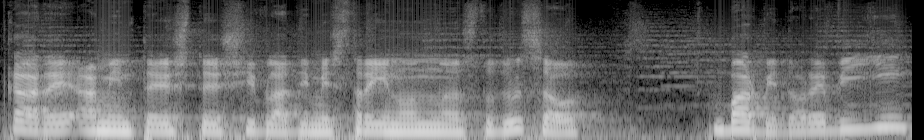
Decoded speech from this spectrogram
care amintește și Vladimir Străin în studiul său. Barbie d'Aurevilly,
